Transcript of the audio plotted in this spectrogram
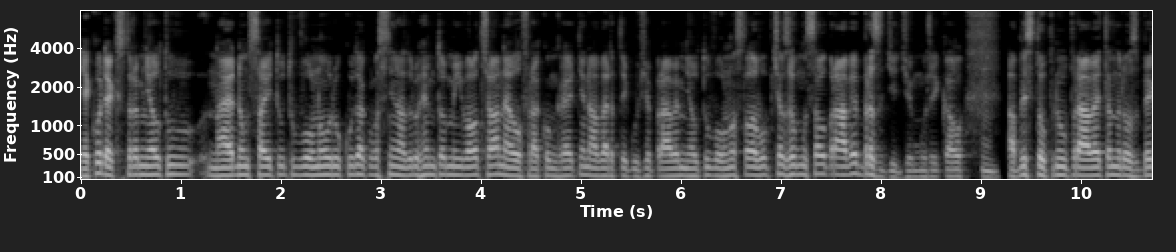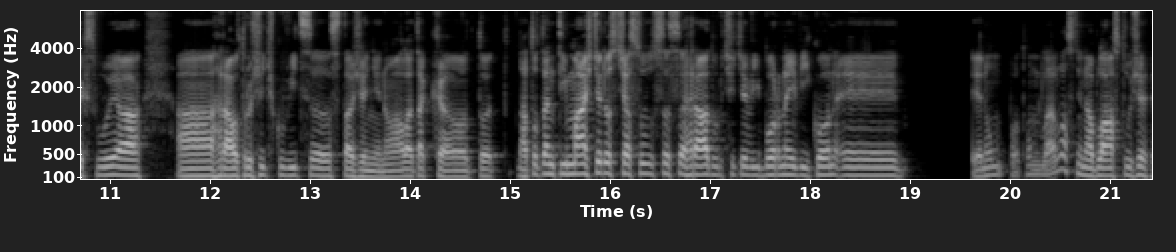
jako Dexter měl tu na jednom sajtu tu volnou ruku, tak vlastně na druhém to mýval třeba Neofrag, konkrétně na Vertigu, že právě měl tu volnost, ale občas ho musel právě brzdit, že mu říkal, hmm. aby stopnul právě ten rozběh svůj a, a hrál trošičku víc eh, stažení. No ale tak uh, to, na to ten tým má ještě dost času se sehrát určitě výborný výkon i jenom po tomhle vlastně na blástu, že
